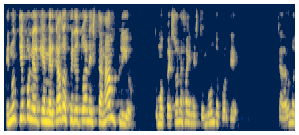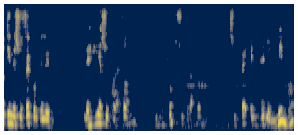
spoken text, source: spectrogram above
En un tiempo en el que el mercado espiritual es tan amplio como personas hay en este mundo, porque cada uno tiene su fe, porque le, les guía su corazón, su corazón, su fe en ellos mismos.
